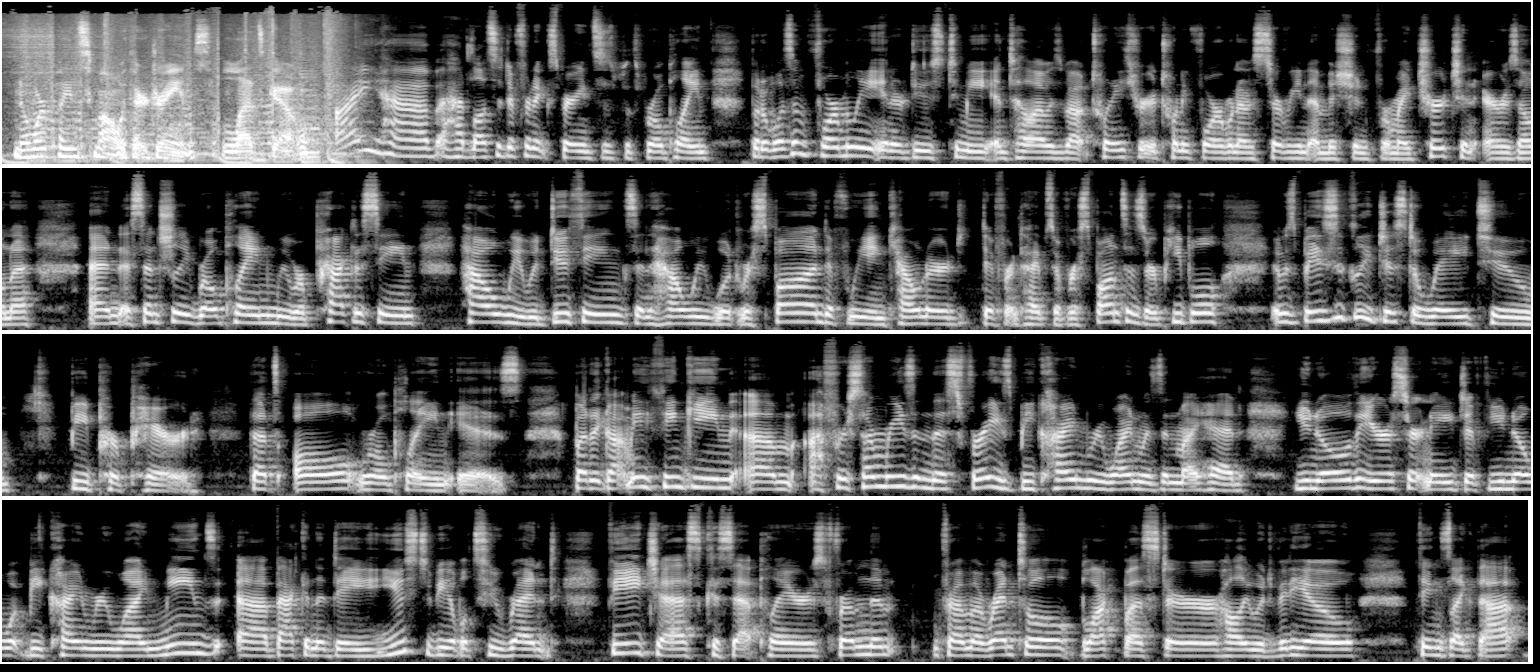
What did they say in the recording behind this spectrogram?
No more playing small with our dreams. Let's go. I have had lots of different experiences with role playing, but it wasn't formally introduced to me until I was about 23 or 24 when I was serving a mission for my church in Arizona. And essentially, role playing, we were practicing how we would do things and how we would respond if we encountered different types of responses or people. It was basically just a way to be prepared. That's all role playing is. But it got me thinking um, uh, for some reason, this phrase, be kind, rewind, was in my head. You know that you're a certain age if you know what be kind, rewind means. Uh, back in the day, you used to be able to rent VHS cassette players from the from a rental, Blockbuster, Hollywood Video, things like that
